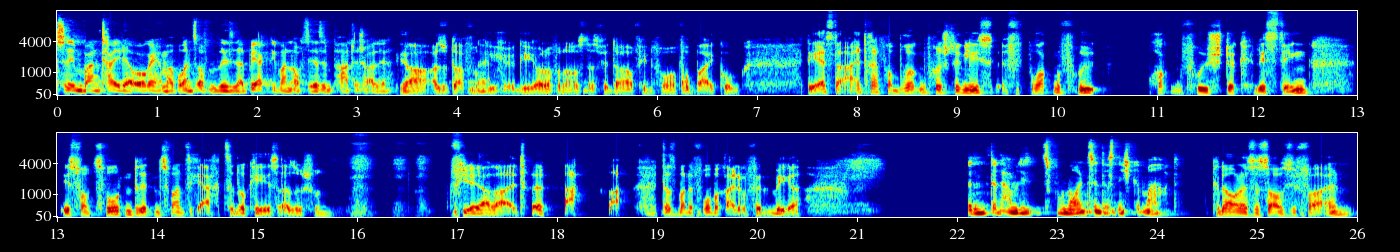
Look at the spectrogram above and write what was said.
Außerdem war ein Teil der Orga ja mal bei uns auf dem Wilser Berg, die waren auch sehr sympathisch alle. Ja, also davon gehe ich, gehe ich auch davon aus, dass wir da auf jeden Fall vorbeigucken. Der erste Eintrag vom Brockenfrühstück ließ Brockenfrüh, Brockenfrühstück Listing ist vom 2.3.2018. Okay, ist also schon vier Jahre alt. das ist mal eine Vorbereitung für ein Mega. Dann haben sie 2019 das nicht gemacht. Genau, das ist ausgefallen.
